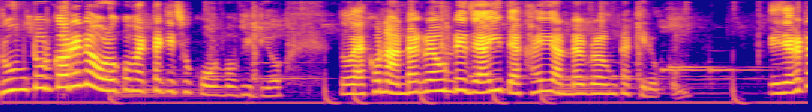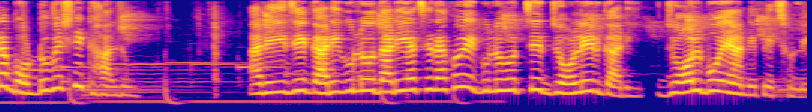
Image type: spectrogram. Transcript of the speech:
রুম ট্যুর করে না, ওরকম একটা কিছু করব ভিডিও তো এখন আন্ডারগ্রাউন্ডে যাই, দেখাই আন্ডারগ্রাউন্ডটা কীরকম। এই জায়গাটা বড্ড বেশি ঢালু। আর এই যে গাড়িগুলো দাঁড়িয়ে আছে, দেখো, এগুলো হচ্ছে জলের গাড়ি। জল বয়ে আনে পেছনে।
